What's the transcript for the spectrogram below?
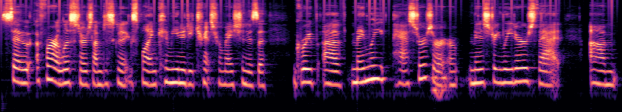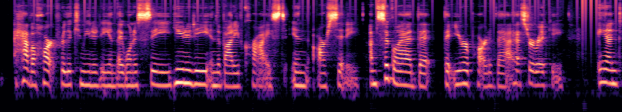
So, uh, for our listeners, I'm just going to explain Community Transformation is a group of mainly pastors mm-hmm. or, or, ministry leaders that um, have a heart for the community and they want to see unity in the body of Christ in our city. I'm so glad that that you're a part of that, Pastor Ricky. And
